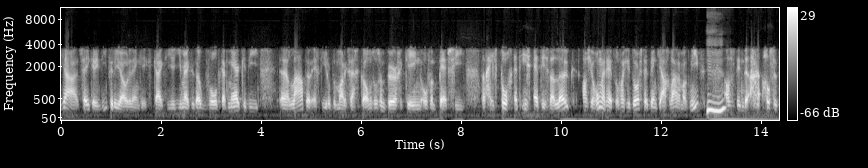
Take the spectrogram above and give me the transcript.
ja, zeker in die periode denk ik. Kijk, je, je merkt het ook bijvoorbeeld, kijk, merken die eh, later echt hier op de markt zijn gekomen, zoals een Burger King of een Pepsi. Dat heeft toch, het is, het is wel leuk. Als je honger hebt of als je dorst hebt, denk je, ach, waarom ook niet? als, het in de, als, het,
